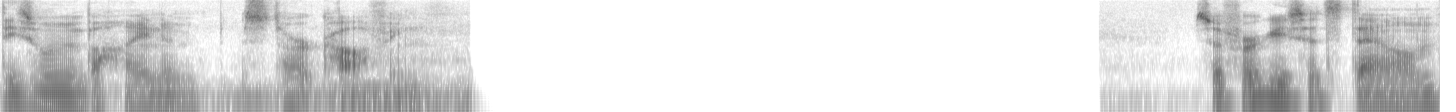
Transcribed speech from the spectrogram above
these women behind him start coughing. So Fergie sits down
